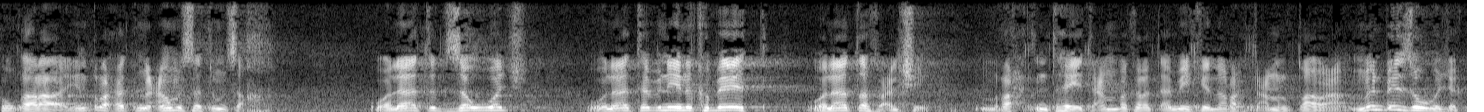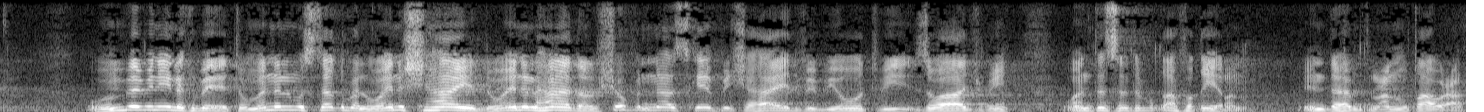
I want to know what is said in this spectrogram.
فقراء إن رحت معهم ستمسخ. ولا تتزوج ولا تبني لك بيت ولا تفعل شيء. رحت انتهيت عن بكرة أبيك إذا رحت عمل طاوعة من بيزوجك؟ ومن بيبني لك بيت ومن المستقبل وين الشهايد وين الهذا؟ شوف الناس كيف في شهايد في بيوت في زواج في وأنت ستبقى فقيرا. إن ذهبت مع المطاوعة.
